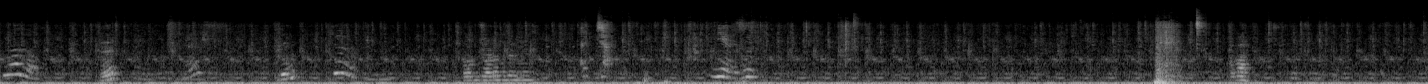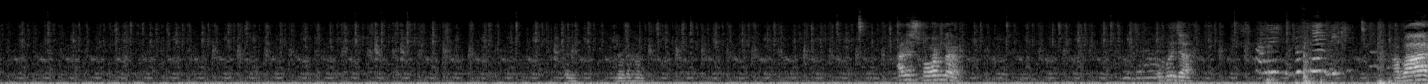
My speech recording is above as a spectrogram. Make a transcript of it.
কি হলো? হ্যাঁ কি হলো কি হলো? সব জলের বোতল নিয়ে আচ্ছা নিয়ে আসো। বাবা এই, জলটা খান। আরে সর না। উপরে যা। আবার।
